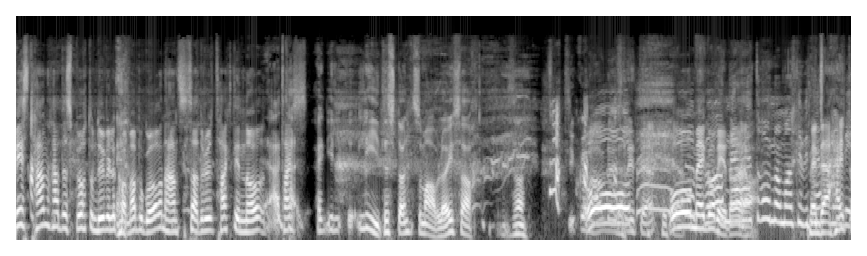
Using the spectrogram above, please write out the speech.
Hvis han hadde spurt om du ville komme på gården hans, så hadde du takt inn nå lite stunt som avløser. Sånn. Ja. Og vi går videre. Men det er helt,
